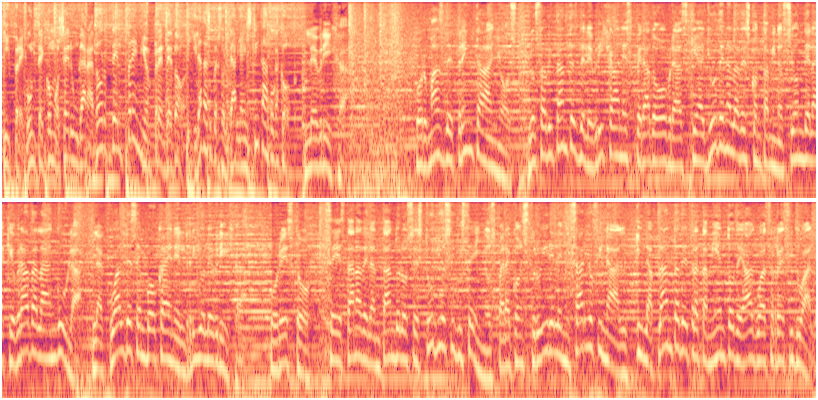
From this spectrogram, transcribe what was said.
y pregunte cómo ser un ganador del Premio Emprendedor. Vigilada Supersolidaria inscrita a Bogacop. Lebrija. Por más de 30 años, los habitantes de Lebrija han esperado obras que ayuden a la descontaminación de la quebrada La Angula, la cual desemboca en el río Lebrija. Por esto, se están adelantando los estudios y diseños para construir el emisario final y la planta de tratamiento de aguas residuales.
